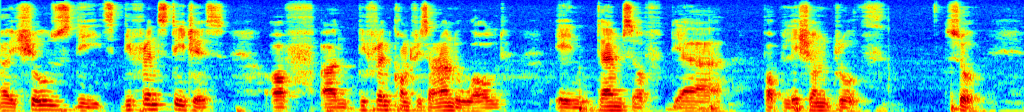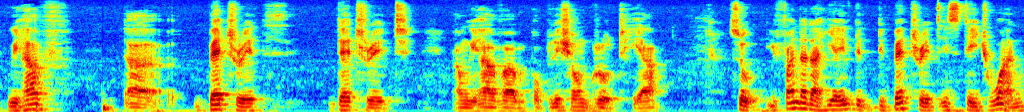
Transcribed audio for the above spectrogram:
uh, shows the different stages of uh, different countries around the world in terms of their population growth. So we have uh, birth rate, death rate, and we have um, population growth here. So you find out that here, if the, the birth rate in stage one,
